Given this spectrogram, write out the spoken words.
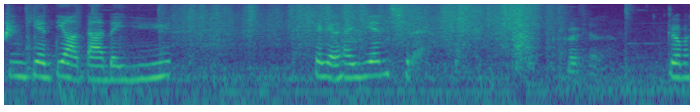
今天钓到的鱼，先给它腌起来，搁起来，搁吧。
